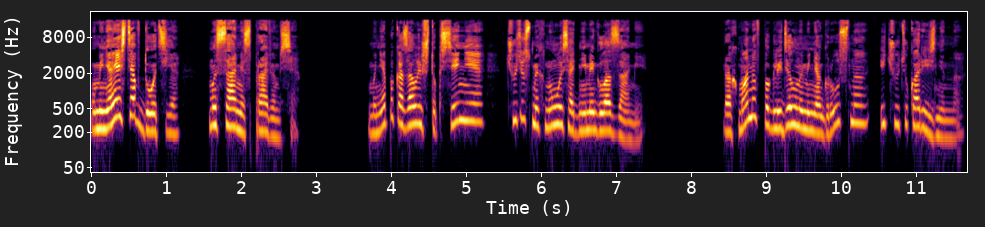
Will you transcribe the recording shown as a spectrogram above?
У меня есть Авдотья, мы сами справимся». Мне показалось, что Ксения чуть усмехнулась одними глазами. Рахманов поглядел на меня грустно и чуть укоризненно.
